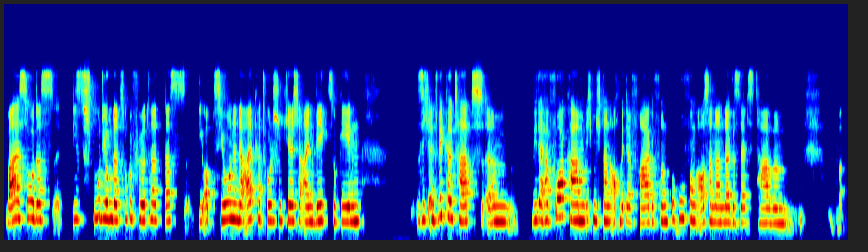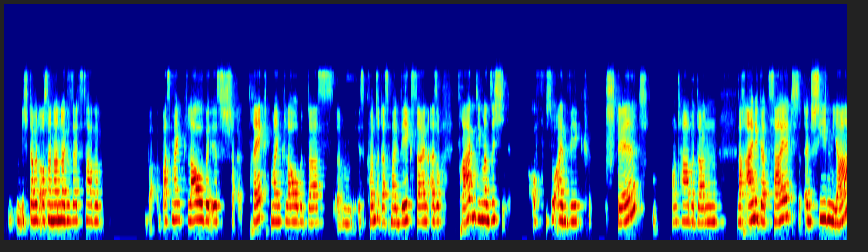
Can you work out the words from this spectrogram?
war es so, dass dieses Studium dazu geführt hat, dass die Option in der altkatholischen Kirche einen Weg zu gehen sich entwickelt hat, ähm, wieder hervorkam. Ich mich dann auch mit der Frage von Berufung auseinandergesetzt habe, mich damit auseinandergesetzt habe, was mein Glaube ist, trägt mein Glaube das, ähm, ist, könnte das mein Weg sein? Also Fragen, die man sich auf so einem Weg stellt und habe dann nach einiger Zeit entschieden, ja,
